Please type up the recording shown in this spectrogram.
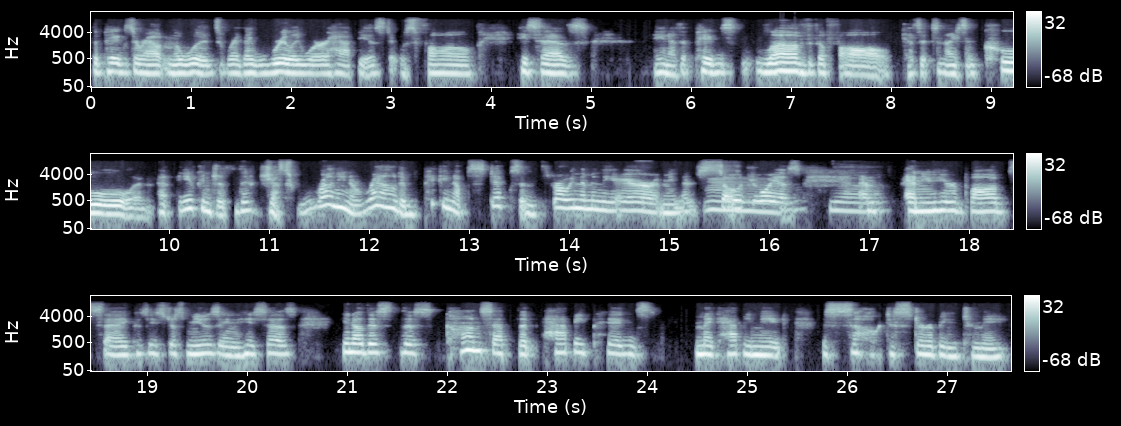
the pigs are out in the woods where they really were happiest. It was fall. He says, you know the pigs love the fall because it's nice and cool and, and, you can just they're just running around and picking up sticks and throwing them in the air. I mean they're so mm, joyous. yeah. And and you hear bob say because he's just musing he says you know this this concept that happy pigs make happy meat is so disturbing to me.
